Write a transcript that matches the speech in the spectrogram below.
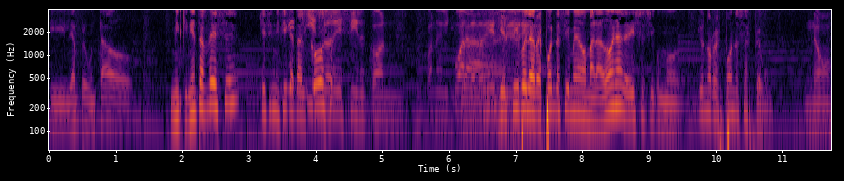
y le han preguntado 1500 veces qué significa tal quiso cosa. decir con, con el cuadro Claro. ese Y el tipo de- le responde así medio Maradona, le dice así como, yo no respondo esas preguntas. No.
